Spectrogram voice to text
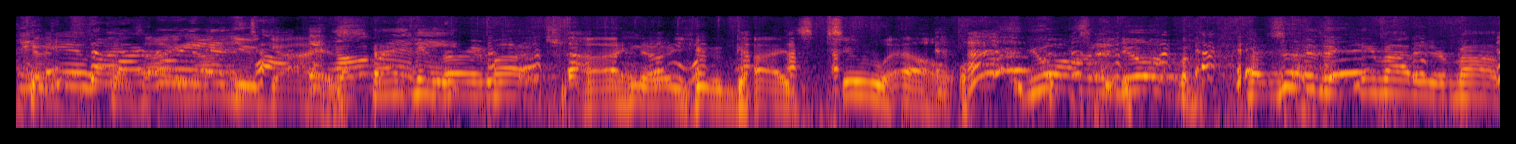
Okay, 'cause I know you guys. Thank you very much. I know you guys too well. You already knew it, but as soon as it came out of your mouth,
